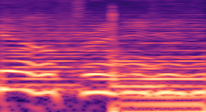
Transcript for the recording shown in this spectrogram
your friend.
